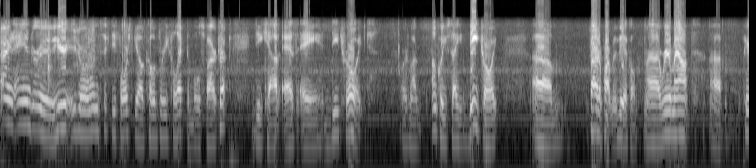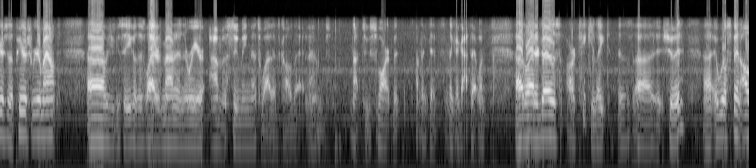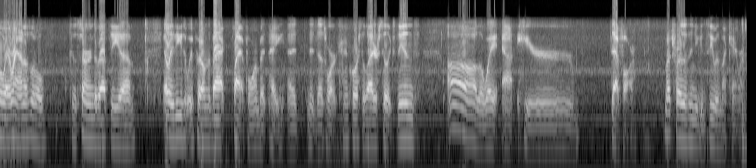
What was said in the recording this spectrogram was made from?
Alright, Andrew, here is your 164 scale Code 3 Collectibles fire truck, decaled as a Detroit, or as my uncle used to say, Detroit, um, fire department vehicle. Uh, rear mount, uh, Pierce is a Pierce rear mount. Uh, as you can see, because this ladder is mounted in the rear, I'm assuming that's why that's called that. I'm not too smart, but I think that's I think I got that one. Uh, the ladder does articulate as uh, it should. Uh, it will spin all the way around. I was a little concerned about the um, LEDs that we put on the back platform, but hey, it, it does work. And of course, the ladder still extends all the way out here that far, much further than you can see with my camera.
